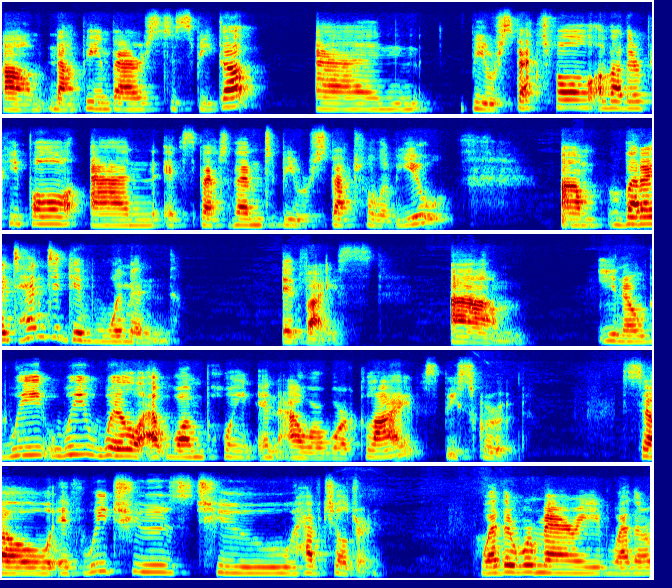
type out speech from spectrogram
um, not be embarrassed to speak up and be respectful of other people and expect them to be respectful of you. Um, but I tend to give women advice. Um, you know, we we will at one point in our work lives be screwed. So if we choose to have children, whether we're married, whether,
